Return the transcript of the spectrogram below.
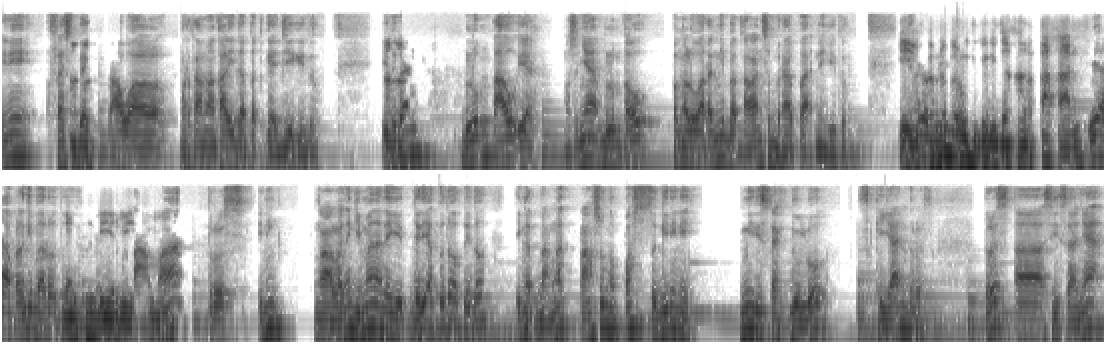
ini flashback ke awal pertama kali dapat gaji gitu. Itu Uh-huh. kan belum tahu ya. Maksudnya belum tahu pengeluarannya bakalan seberapa nih gitu. Iya Iya, karena baru juga di Jakarta kan. Ya apalagi baru dan tuh sendiri. pertama terus ini ngelolanya gimana nih gitu. Jadi aku tuh waktu itu inget banget langsung ngepost segini nih. Ini di save dulu sekian terus. Terus eh, sisanya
